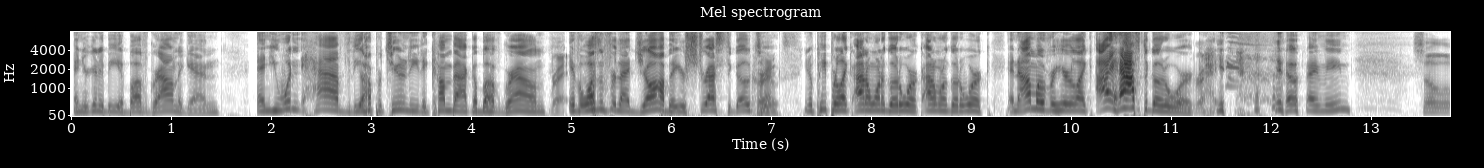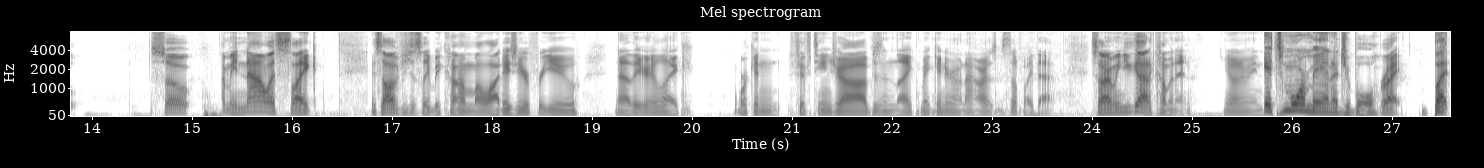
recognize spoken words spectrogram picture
and you're gonna be above ground again. And you wouldn't have the opportunity to come back above ground Right. if it wasn't for that job that you're stressed to go Correct. to. You know, people are like, I don't want to go to work. I don't want to go to work. And I'm over here like, I have to go to work. Right. you know what I mean? So, so I mean, now it's like it's obviously become a lot easier for you now that you're like working 15 jobs and like making your own hours and stuff like that. So I mean, you got it coming in. You know what I mean? It's more manageable, right. but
